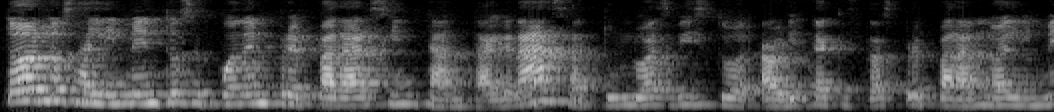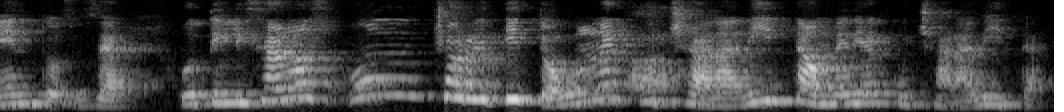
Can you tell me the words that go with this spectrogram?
Todos los alimentos se pueden preparar sin tanta grasa. Tú lo has visto ahorita que estás preparando alimentos. O sea, utilizamos un chorritito, una cucharadita o media cucharadita.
